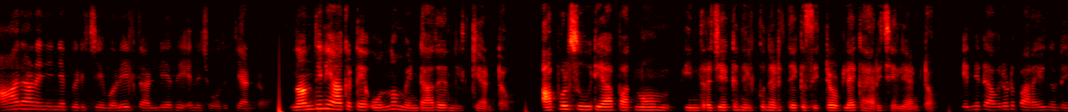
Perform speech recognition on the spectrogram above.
ആരാണ് നിന്നെ പിടിച്ച് വെളിയിൽ തള്ളിയത് എന്ന് ചോദിക്കാൻ ട്ടോ. നന്ദിനി ആകട്ടെ ഒന്നും മിണ്ടാതെ നിൽക്കാട്ടോ കേട്ടോ അപ്പോൾ സൂര്യ പത്മവും ഇന്ദ്രജയൊക്കെ നിൽക്കുന്നിടത്തേക്ക് സിറ്റ് ഔട്ടിലേക്ക് കയറി ചെല്ലാട്ടോ എന്നിട്ട് അവരോട് പറയുന്നുണ്ട്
